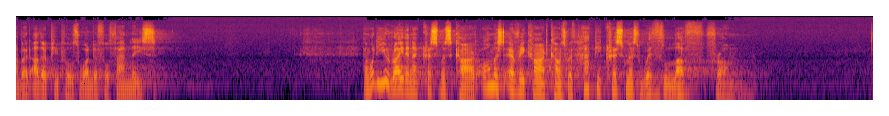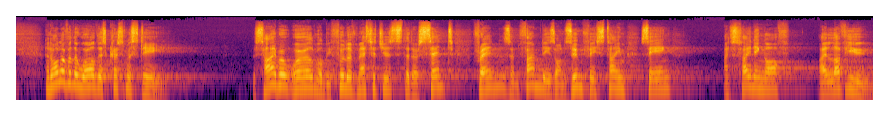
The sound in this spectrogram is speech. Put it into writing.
about other people's wonderful families. And what do you write in a Christmas card? Almost every card comes with Happy Christmas with love from. And all over the world this Christmas Day, the cyber world will be full of messages that are sent friends and families on Zoom FaceTime saying, and signing off, I love you,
